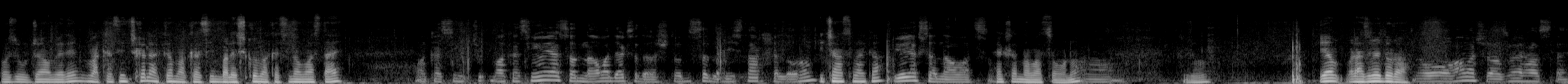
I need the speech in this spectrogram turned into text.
Ҳозир урҷа мерем. Макасин чӣ хел ака? Макасин балешко макасин ом ҳастай? макасинҳо 190 180 220 ҳар хел дорам И чанд сом ака? ё 190 сум 190 сомон. О, Зур. Ям размер дора? о, ҳамаш размер ҳастай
